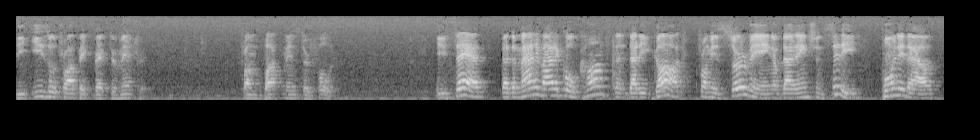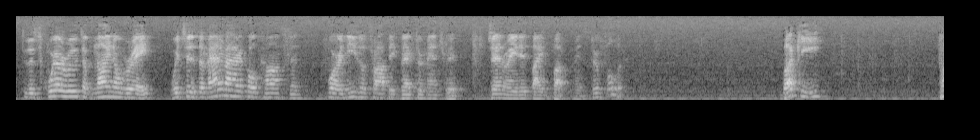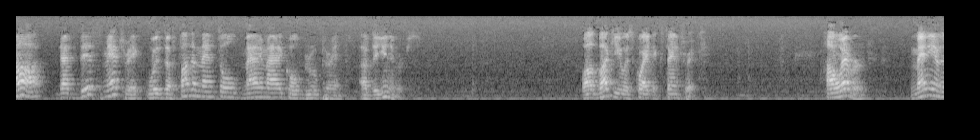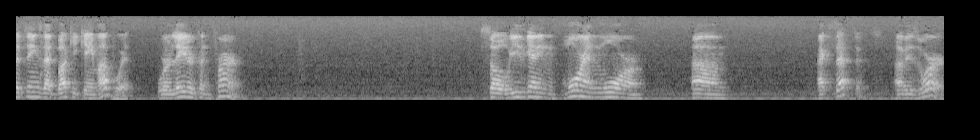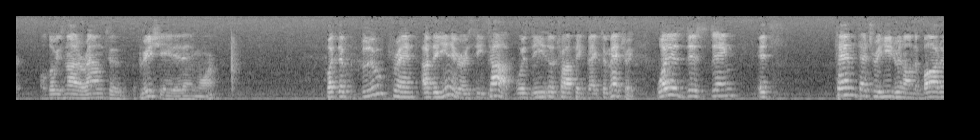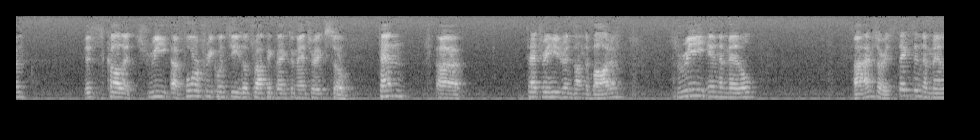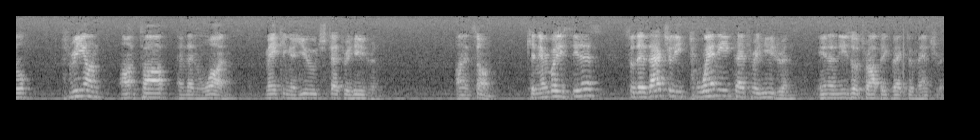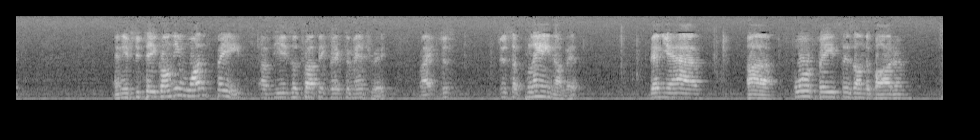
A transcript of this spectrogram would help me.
the isotropic vector metric from Buckminster Fuller. He said that the mathematical constant that he got from his surveying of that ancient city pointed out to the square root of 9 over 8, which is the mathematical constant for an isotropic vector metric generated by Buckminster Fuller. Bucky thought that this metric was the fundamental mathematical blueprint of the universe. While Bucky was quite eccentric. However, many of the things that Bucky came up with were later confirmed. So he's getting more and more um, acceptance of his work, although he's not around to appreciate it anymore. But the blueprint of the universe he taught was the isotropic vector metric. What is this thing? It's 10 tetrahedron on the bottom, this is called a three, a four frequency isotropic vector metric. So 10 uh, tetrahedrons on the bottom, three in the middle. Uh, I'm sorry, six in the middle, three on on top, and then one, making a huge tetrahedron. on its own. Can everybody see this? So there's actually 20 tetrahedrons in an isotropic vector metric. And if you take only one face of the isotropic vector metric, right, just, just a plane of it, then you have uh, four faces on the bottom,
